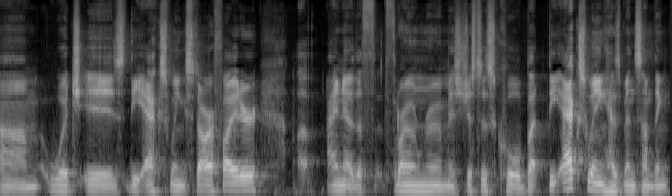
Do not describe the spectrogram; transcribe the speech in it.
um, which is the X-Wing Starfighter. Uh, I know the th throne room is just as cool, but the X-Wing has been something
